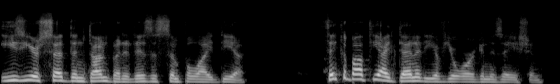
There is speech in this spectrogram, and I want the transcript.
Easier said than done but it is a simple idea. Think about the identity of your organization.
